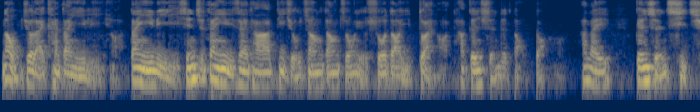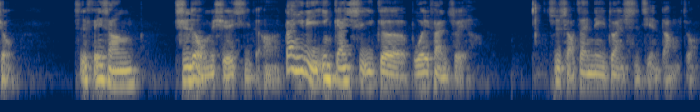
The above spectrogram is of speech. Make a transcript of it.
那我们就来看但以理啊，但以理先知但以理在他第九章当中有说到一段啊，他跟神的祷告，他来跟神祈求，是非常。值得我们学习的啊，但以理应该是一个不会犯罪啊，至少在那一段时间当中，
